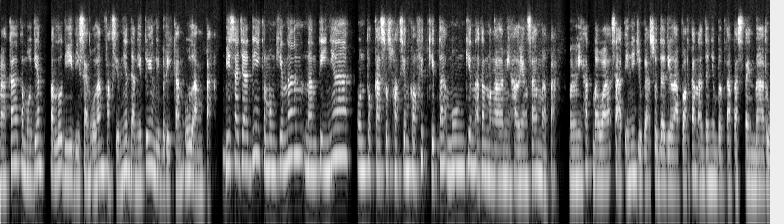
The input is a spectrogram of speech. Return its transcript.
maka kemudian perlu didesain ulang vaksinnya dan itu yang diberikan ulang Pak. Bisa jadi kemungkinan nantinya untuk kasus vaksin COVID kita mungkin akan mengalami hal yang sama, Pak melihat bahwa saat ini juga sudah dilaporkan adanya beberapa strain baru.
